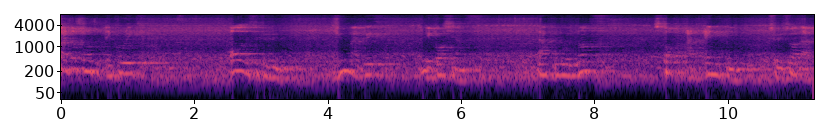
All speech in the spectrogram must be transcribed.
I just want to encourage all the citizens, you my great Lagosians, that we will not stop anything to ensure that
